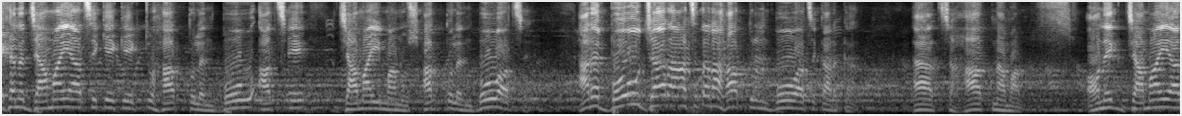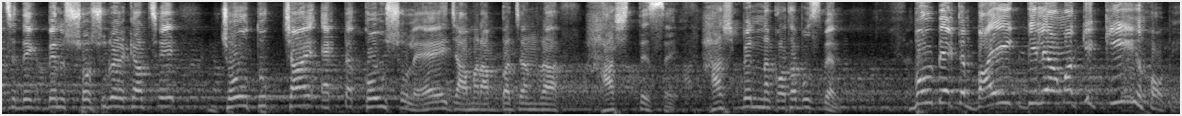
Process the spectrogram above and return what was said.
এখানে জামাই আছে, কে কে একটু হাত তোলেন। বউ আছে, জামাই মানুষ, হাত তোলেন, বউ আছে। আরে বউ যারা আছে, তারা হাত তোলেন, বউ আছে কার কার? আচ্ছা হাত নামান। অনেক জামাই আছে, দেখবেন শ্বশুরের কাছে যৌতুক চায় একটা কৌশলে, এই যে আমার আব্বাজানরা হাসতেছে। হাসবেন না কথা বুঝবেন? বলবে, একটা বাইক দিলে আমাকে কি হবে?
